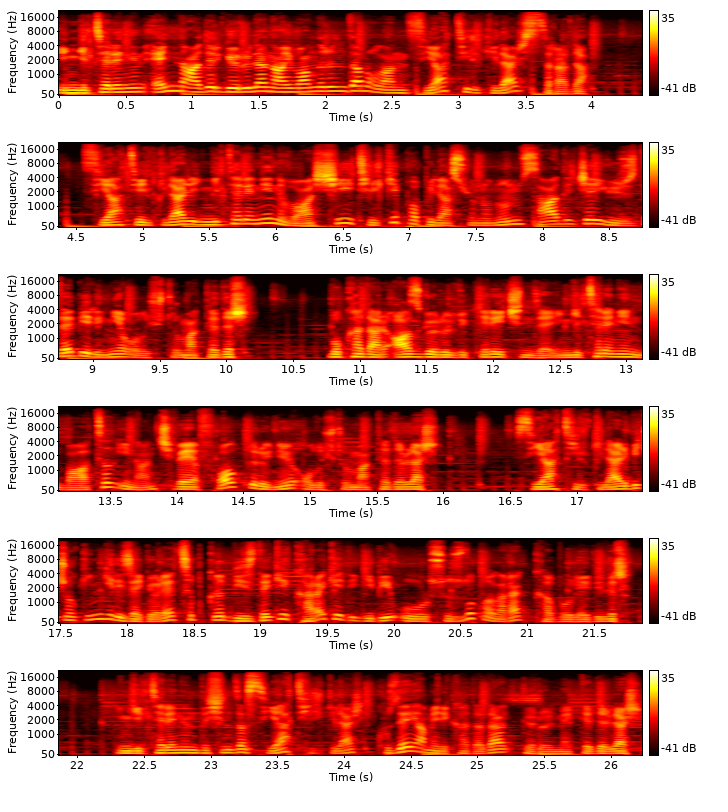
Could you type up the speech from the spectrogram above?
İngiltere'nin en nadir görülen hayvanlarından olan siyah tilkiler sırada. Siyah tilkiler İngiltere'nin vahşi tilki popülasyonunun sadece yüzde birini oluşturmaktadır. Bu kadar az görüldükleri için de İngiltere'nin batıl inanç ve folklorünü oluşturmaktadırlar. Siyah tilkiler birçok İngiliz'e göre tıpkı bizdeki kara kedi gibi uğursuzluk olarak kabul edilir. İngiltere'nin dışında siyah tilkiler Kuzey Amerika'da da görülmektedirler.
